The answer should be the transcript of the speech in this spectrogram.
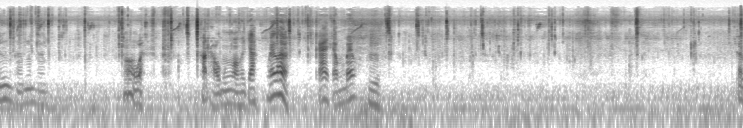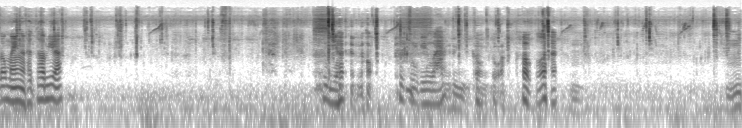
nướng thơm lắm thơm ngon quá. Hết hậu cũng ngon rồi chứ. Béo hả? Cái trọng béo. Cái lẩu mang là thật thơm chứ hả? Gì hết ngon. Kêu quá? Còn của Ồ, quá ừ.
